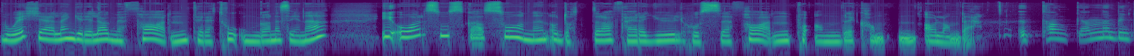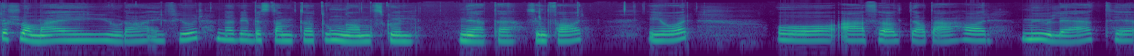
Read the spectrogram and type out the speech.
Hun er ikke lenger i lag med faren til de to ungene sine. I år så skal sønnen og dattera feire jul hos faren på andre kanten av landet. Tanken begynte å slå meg i jula i fjor, når vi bestemte at ungene skulle ned til sin far i år. Og jeg følte at jeg har mulighet til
